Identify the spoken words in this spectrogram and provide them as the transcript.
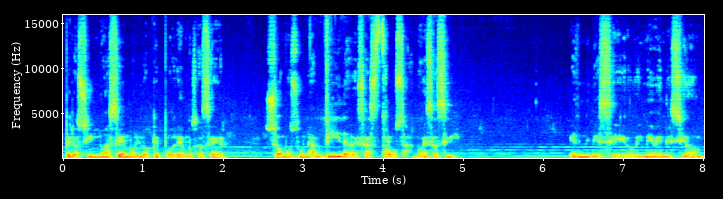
Pero si no hacemos lo que podemos hacer, somos una vida desastrosa, ¿no es así? Es mi deseo y mi bendición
